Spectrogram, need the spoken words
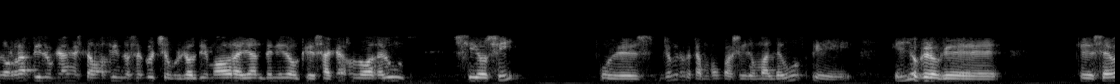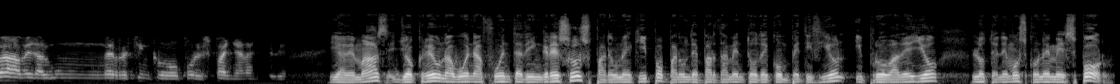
lo rápido que han estado haciendo ese coche, porque a última hora ya han tenido que sacarlo a la luz sí o sí, pues yo creo que tampoco ha sido un mal debut y, yo creo que, que se va a ver algún R5 por España el año que viene. Y además, yo creo una buena fuente de ingresos para un equipo, para un departamento de competición, y prueba de ello lo tenemos con M Sport.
